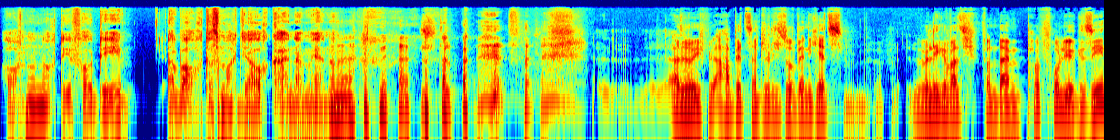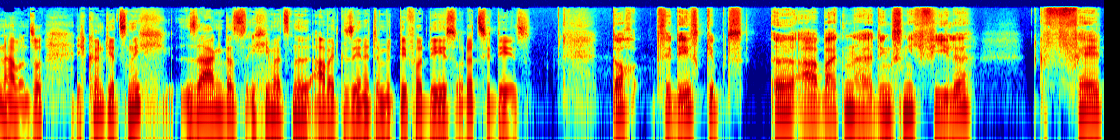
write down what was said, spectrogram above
auch nur noch DVD. Aber auch das macht ja auch keiner mehr. Ne? also ich habe jetzt natürlich so, wenn ich jetzt überlege, was ich von deinem Portfolio gesehen habe und so, ich könnte jetzt nicht sagen, dass ich jemals eine Arbeit gesehen hätte mit DVDs oder CDs. Doch, CDs gibt's äh, Arbeiten, allerdings nicht viele. Gefällt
